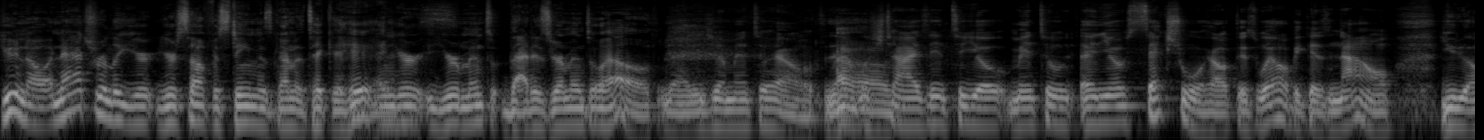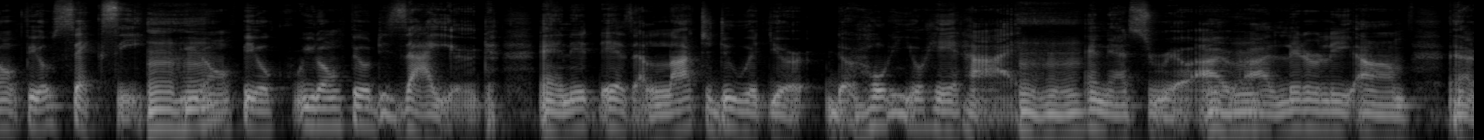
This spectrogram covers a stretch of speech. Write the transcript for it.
you know naturally your your self-esteem is going to take a hit and your your mental that is your mental health That is your mental health. That Um, which ties into your mental and your sexual health as well, because now you don't feel sexy. Mm-hmm. You don't feel you don't feel desired, and it has a lot to do with your the holding your head high, Mm-hmm. and that's real. I, I literally um uh,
